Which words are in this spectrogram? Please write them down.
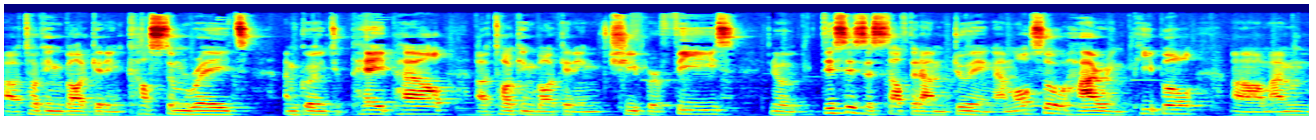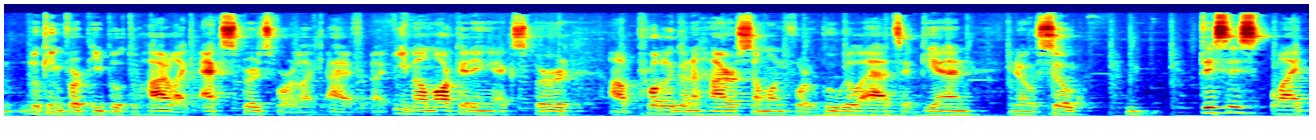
uh, talking about getting custom rates. I'm going to PayPal, uh, talking about getting cheaper fees. You know, this is the stuff that I'm doing. I'm also hiring people. Um, I'm looking for people to hire like experts for like I have an email marketing expert. I'm probably gonna hire someone for Google Ads again. You know, so this is like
